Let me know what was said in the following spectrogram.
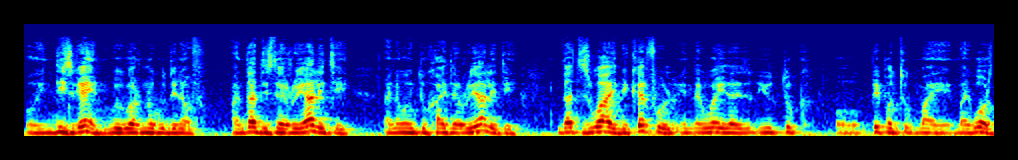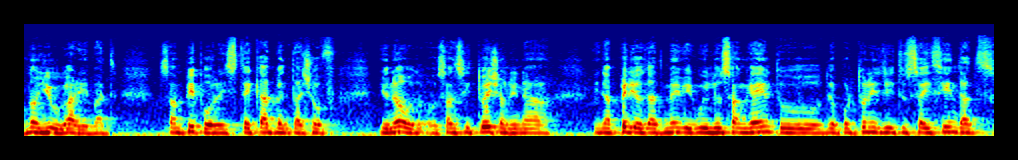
or in this game, we were not good enough, and that is the reality. I'm not going to hide the reality. That is why be careful in the way that you took or people took my, my words. Not you, Gary, but some people is take advantage of, you know, some situation in a in a period that maybe we lose some game to the opportunity to say things that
